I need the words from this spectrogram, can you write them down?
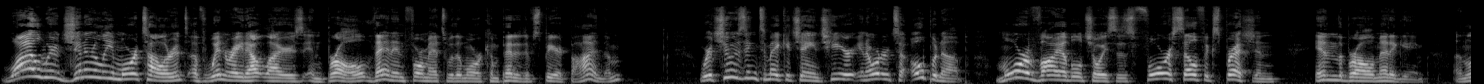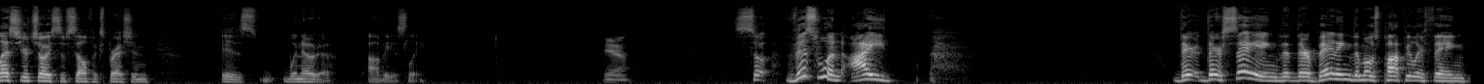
While we're generally more tolerant of win rate outliers in Brawl than in formats with a more competitive spirit behind them, we're choosing to make a change here in order to open up more viable choices for self expression in the Brawl metagame. Unless your choice of self expression is Winota, obviously. Yeah. So this one, I they're they're saying that they're banning the most popular thing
